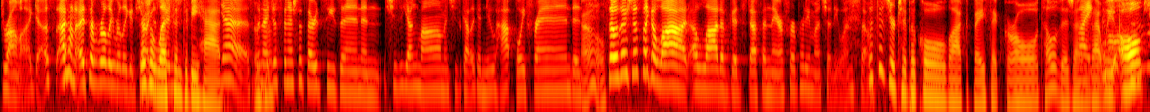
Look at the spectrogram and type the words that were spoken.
drama. I guess I don't know. It's a really really good show. There's a lesson finished- to be had. Yes, and I Uh-huh. just finished the third season, and she's a young mom, and she's got like a new hot boyfriend, and Oh. so there's just like a lot, a lot of good stuff in there for pretty much anyone. So This is your typical like basic girl television Like that we wholesome all show,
